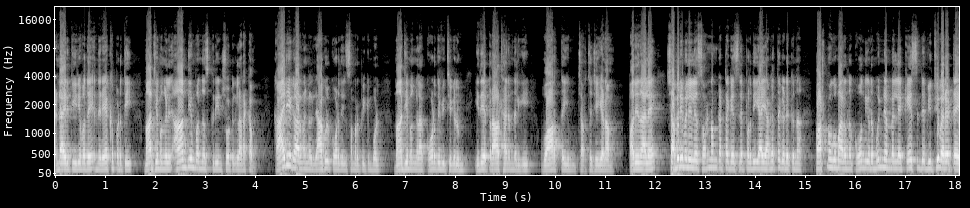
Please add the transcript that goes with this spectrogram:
രണ്ടായിരത്തി ഇരുപത് എന്ന് രേഖപ്പെടുത്തി മാധ്യമങ്ങളിൽ ആദ്യം വന്ന സ്ക്രീൻഷോട്ടുകൾ അടക്കം കാര്യകാരണങ്ങൾ രാഹുൽ കോടതിയിൽ സമർപ്പിക്കുമ്പോൾ മാധ്യമങ്ങൾ ആ കോടതി വിധികളും ഇതേ പ്രാധാന്യം നൽകി വാർത്തയും ചർച്ച ചെയ്യണം. പതിനാല് ശബരിമലയിലെ സ്വർണം കട്ട കേസിലെ പ്രതിയായി അകത്ത് കിടക്കുന്ന പത്മകുമാർ എന്ന കോന്നിയുടെ മുൻ എം എൽ എ കേസിന്റെ വിധി വരട്ടെ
